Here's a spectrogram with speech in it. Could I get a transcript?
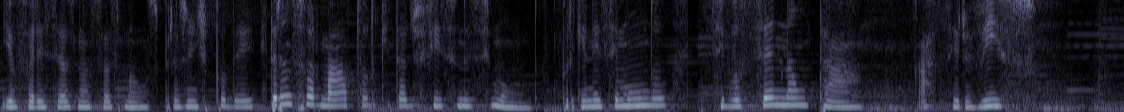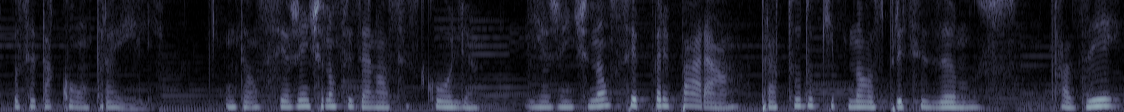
e oferecer as nossas mãos para a gente poder transformar tudo que está difícil nesse mundo. Porque nesse mundo, se você não está a serviço, você está contra ele. Então, se a gente não fizer a nossa escolha e a gente não se preparar para tudo que nós precisamos fazer,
